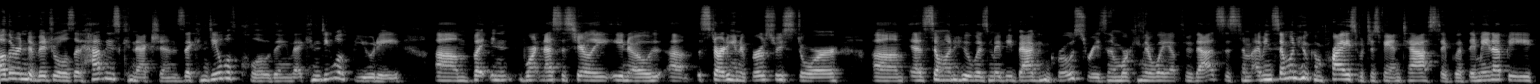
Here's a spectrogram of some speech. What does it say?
other individuals that have these connections that can deal with clothing, that can deal with beauty, um, but in, weren't necessarily, you know, um, starting in a grocery store um, as someone who was maybe bagging groceries and working their way up through that system. I mean, someone who can price, which is fantastic, but they may not be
